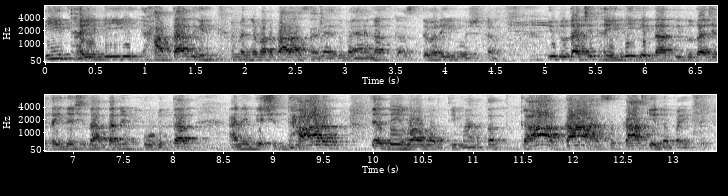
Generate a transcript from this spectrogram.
ती थैली हातात घेतात. म्हणजे मला फार असायला येतो भयानक असते बरं ही गोष्ट. ती दुधाची थैली घेतात. ती दुधाची थैली अशी दाताने फोडतात आणि त्याची धार त्या देवावरती मारतात. का? का? असं का केलं पाहिजे?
